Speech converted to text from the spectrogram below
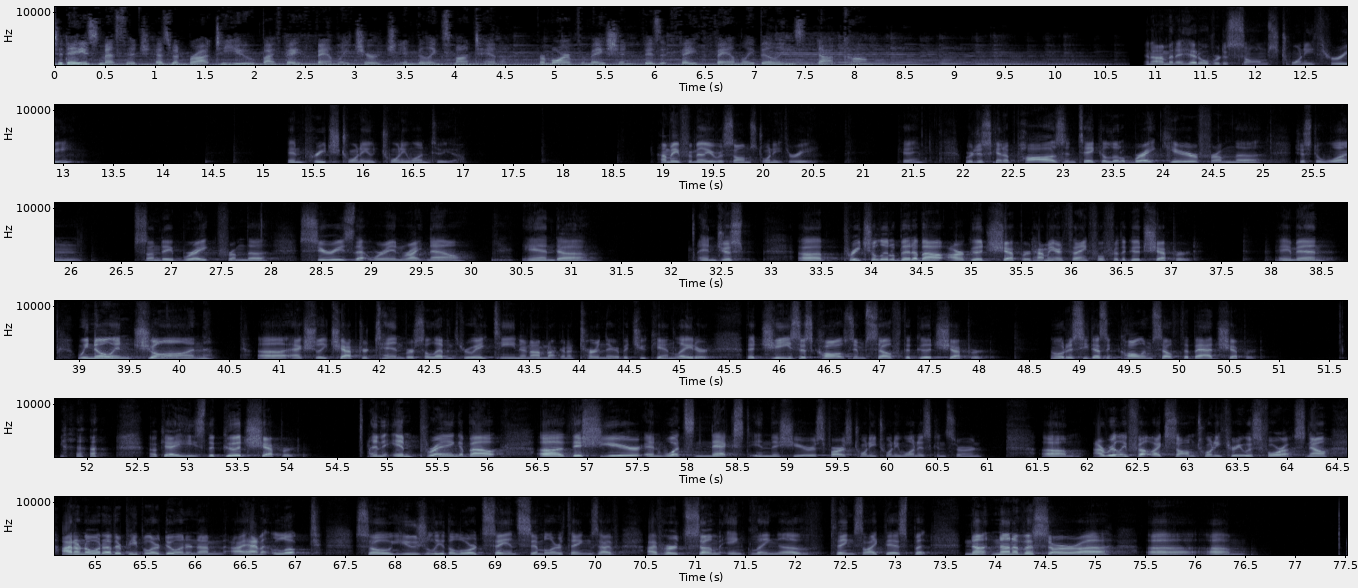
Today's message has been brought to you by Faith Family Church in Billings, Montana. For more information, visit faithfamilybillings.com. And I'm going to head over to Psalms 23 and preach 20, 21 to you. How many familiar with Psalms 23? Okay. We're just going to pause and take a little break here from the just a one Sunday break from the series that we're in right now, and uh, and just uh, preach a little bit about our Good Shepherd. How many are thankful for the Good Shepherd? Amen. We know in John, uh, actually chapter 10, verse 11 through 18, and I'm not going to turn there, but you can later, that Jesus calls himself the Good Shepherd. Notice he doesn't call himself the Bad Shepherd. okay, he's the Good Shepherd. And in praying about uh, this year and what's next in this year as far as 2021 is concerned, um, I really felt like Psalm 23 was for us. Now, I don't know what other people are doing, and I'm, I haven't looked. So usually the Lord's saying similar things. I've I've heard some inkling of things like this, but none, none of us are. Uh, uh, um,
